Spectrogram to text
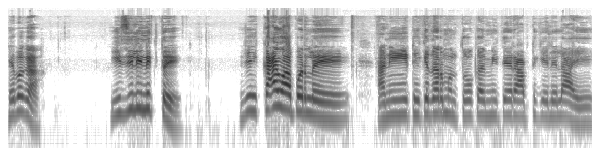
हे बघा. इझिली निघतंय. म्हणजे हे काय वापरलंय? आणि ठेकेदार म्हणतो का मी ते राफ्ट केलेलं आहे.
